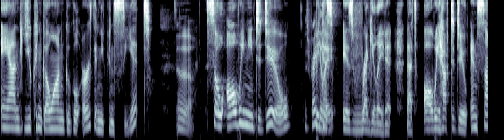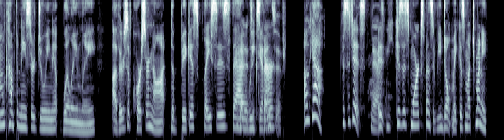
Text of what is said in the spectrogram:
And you can go on Google Earth and you can see it. Ugh. So all we need to do It's regulate. because is regulate it. That's all we have to do. And some companies are doing it willingly. Others, of course, are not. The biggest places that we get our expensive. oh yeah, because it is Yeah. because it's more expensive. You don't make as much money.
